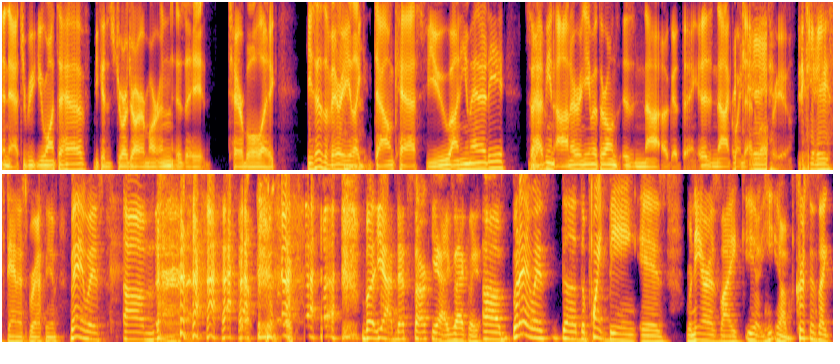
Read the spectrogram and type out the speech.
an attribute you want to have because George R. R. Martin is a terrible like. He has a very like downcast view on humanity. So Yeah. having honor in Game of Thrones is not a good thing. It is not going to end well for you. aka Stannis Baratheon. But anyways, um but yeah, Ned Stark, yeah, exactly. Um, but anyways, the the point being is Rhaenyra is like, you know, he, you know, Criston's like,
